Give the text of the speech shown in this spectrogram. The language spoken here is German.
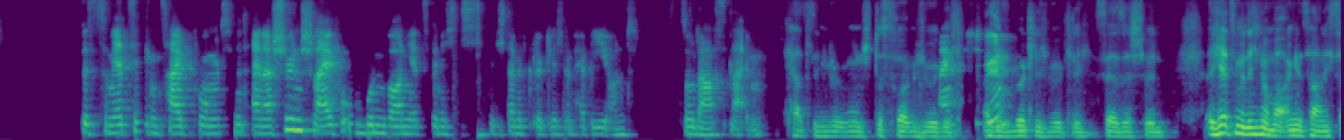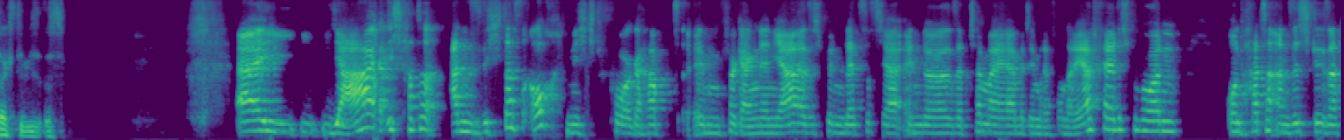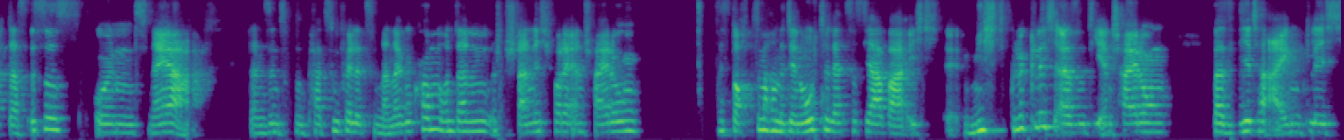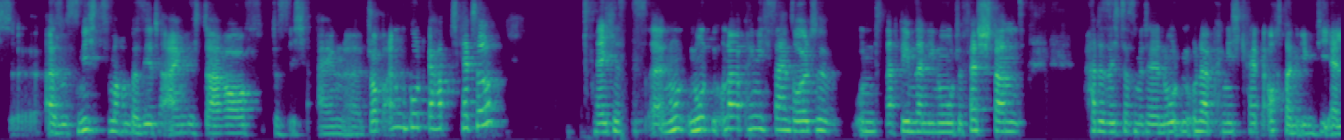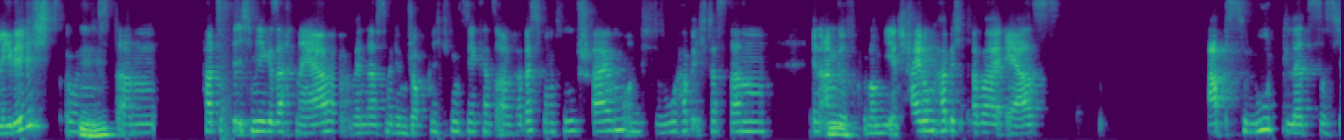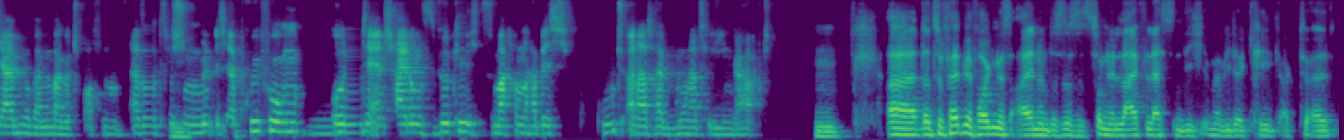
bis zum jetzigen Zeitpunkt mit einer schönen Schleife umbunden worden. Jetzt bin ich, bin ich damit glücklich und happy und so darf es bleiben. Herzlichen Glückwunsch, das freut mich wirklich. Dankeschön. Also wirklich, wirklich, sehr, sehr schön. Ich hätte es mir nicht nochmal angetan, ich sag's dir, wie es ist. Äh, ja, ich hatte an sich das auch nicht vorgehabt im vergangenen Jahr. Also ich bin letztes Jahr Ende September ja mit dem Referendariat fertig geworden und hatte an sich gesagt, das ist es. Und naja, dann sind so ein paar Zufälle zueinander gekommen und dann stand ich vor der Entscheidung, es doch zu machen mit der Note. Letztes Jahr war ich äh, nicht glücklich. Also die Entscheidung basierte eigentlich, äh, also es nicht zu machen, basierte eigentlich darauf, dass ich ein äh, Jobangebot gehabt hätte welches äh, notenunabhängig sein sollte. Und nachdem dann die Note feststand, hatte sich das mit der Notenunabhängigkeit auch dann irgendwie erledigt. Und mhm. dann hatte ich mir gesagt, naja, wenn das mit dem Job nicht funktioniert, kannst du auch einen Verbesserungsversuch schreiben. Und so habe ich das dann in Angriff mhm. genommen. Die Entscheidung habe ich aber erst absolut letztes Jahr im November getroffen. Also zwischen mhm. mündlicher Prüfung mhm. und der Entscheidung, es wirklich zu machen, habe ich gut anderthalb Monate liegen gehabt. Hm. Äh, dazu fällt mir Folgendes ein und das ist so eine Live-Lesson, die ich immer wieder kriege aktuell.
